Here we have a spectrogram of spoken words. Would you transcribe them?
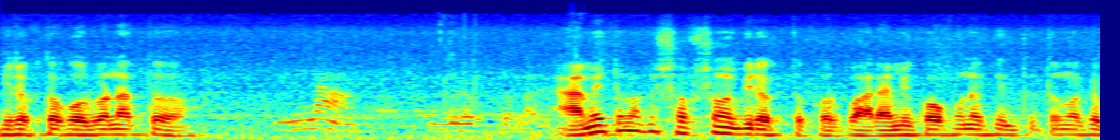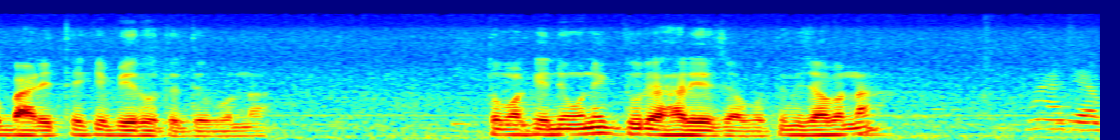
বিরক্ত করব না তো? না। আমি তোমাকে সবসময় বিরক্ত করব আর আমি কখনো কিন্তু তোমাকে বাড়ি থেকে বের হতে দেব না। তোমাকে নিয়ে অনেক দূরে হারিয়ে যাব। তুমি যাবে না? হ্যাঁ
